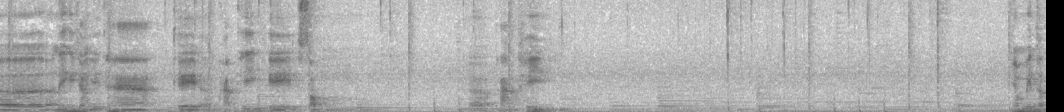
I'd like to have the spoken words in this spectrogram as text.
អឺនេះគឺចង់និយាយថាគេ party គេសុំ5 key ខ្ញុំមានតែ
